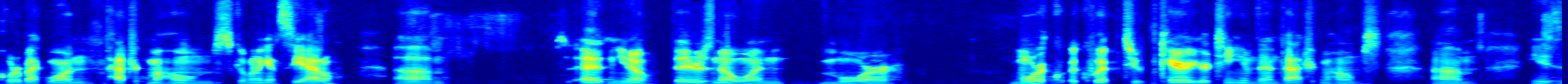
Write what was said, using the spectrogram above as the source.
quarterback one, Patrick Mahomes, going against Seattle. Um, and you know, there's no one more more equipped to carry your team than Patrick Mahomes. Um, he's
